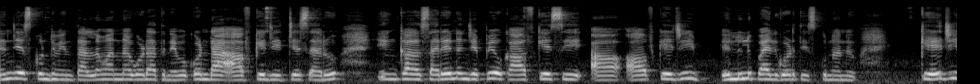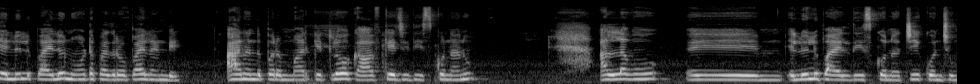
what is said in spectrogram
ఏం చేసుకుంటాం? ఇంత అల్లం అన్నా కూడా అతను ఇవ్వకుండా హాఫ్ కేజీ ఇచ్చేశారు. ఇంకా సరేనని చెప్పి ఒక హాఫ్ కేజీ హాఫ్ కేజీ ఎల్లుల్లిపాయలు కూడా తీసుకున్నాను. కేజీ ఎల్లుల్లిపాయలు నూట పది రూపాయలండి. ఆనందపురం మార్కెట్లో ఒక హాఫ్ కేజీ తీసుకున్నాను. అల్లము ఈ ఎల్లుల్లిపాయలు తీసుకొని వచ్చి కొంచెం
